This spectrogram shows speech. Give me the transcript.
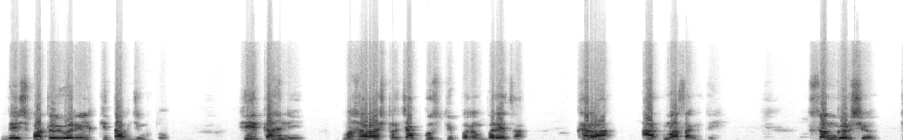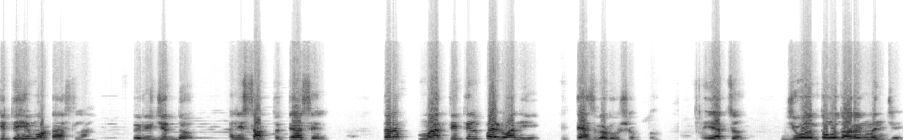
देश पातळीवरील किताब जिंकतो. ही कहाणी महाराष्ट्राच्या कुस्ती परंपरेचा खरा आत्मा सांगते. संघर्ष कितीही मोठा असला तरी जिद्द आणि सातत्य असेल तर मातीतील पैलवान ही इतिहास घडवू शकतो. याच जिवंत उदाहरण म्हणजे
